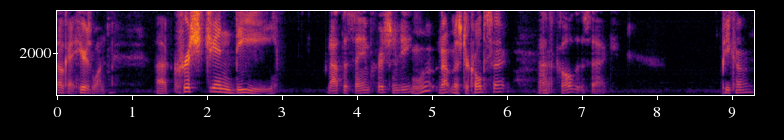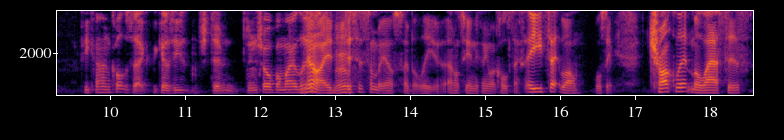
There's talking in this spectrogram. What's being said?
Okay, here's one. Uh, Christian D. Not the same Christian D. What? Not Mr. Cul-de-sac? Not the cul-de-sac. Pecan? Pecan cul-de-sac because he's didn't, didn't show up on my list. No, it, this is somebody else, I believe. I don't see anything about cold stacks. He said, well, we'll see. Chocolate, molasses,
